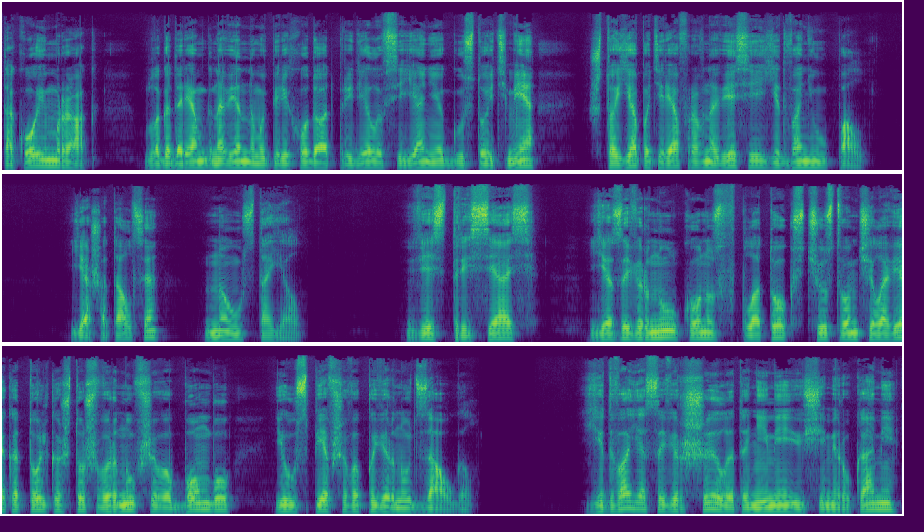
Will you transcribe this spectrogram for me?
Такой мрак, благодаря мгновенному переходу от пределов сияния к густой тьме, что я, потеряв равновесие, едва не упал. Я шатался, но устоял. Весь трясясь, я завернул конус в платок с чувством человека, только что швырнувшего бомбу и успевшего повернуть за угол. Едва я совершил это немеющими руками,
